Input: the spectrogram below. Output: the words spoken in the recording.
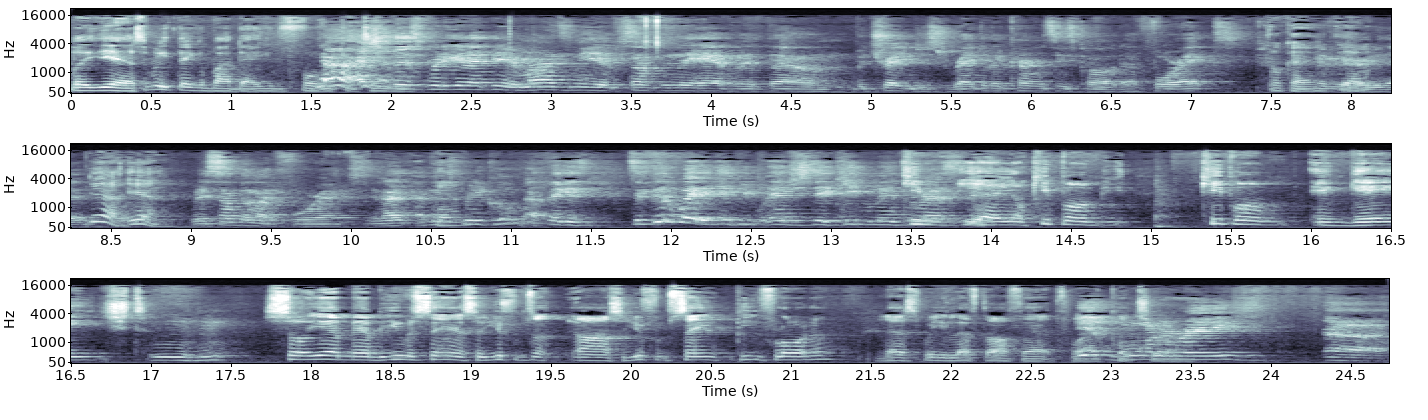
but yeah. So you think about that before we No, actually, that's a pretty good idea. It reminds me of something they have with um, with trading just regular currencies called uh, forex. Okay, Have you yeah. heard of that? Yeah, before? yeah. But it's something like forex, and I, I think Okay. it's pretty cool. I think it's it's a good way to get people interested, keep them keep interested. yeah, you know, keep them keep them engaged. Mm-hmm. So yeah, man. But you were saying, so you're from uh, so you're from St. Pete, Florida. That's where you left off at. Before I Yeah, cut born and raised. Uh,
